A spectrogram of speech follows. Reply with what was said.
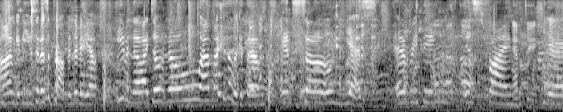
I'm gonna use it as a prop in the video, even though I don't know, I'm not gonna look at them. And so, yes, everything is fine Empty. here,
